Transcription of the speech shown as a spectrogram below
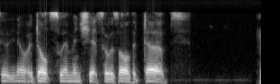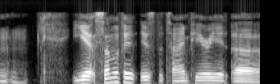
to you know Adult Swim and shit, so it was all the dubs. Hmm Yeah, some of it is the time period. Uh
